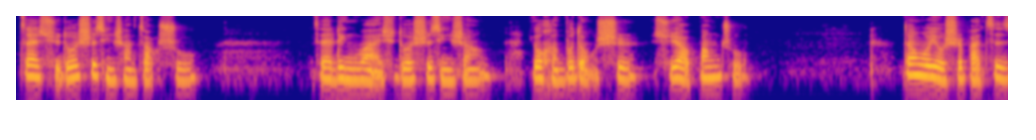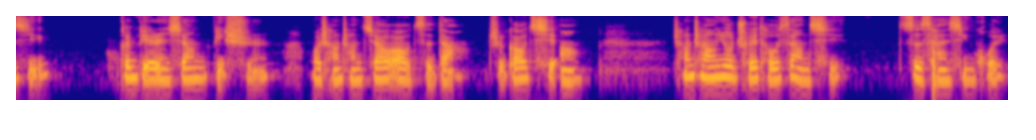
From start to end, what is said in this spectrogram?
在许多事情上早熟，在另外许多事情上又很不懂事，需要帮助。当我有时把自己跟别人相比时，我常常骄傲自大、趾高气昂，常常又垂头丧气、自惭形秽。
